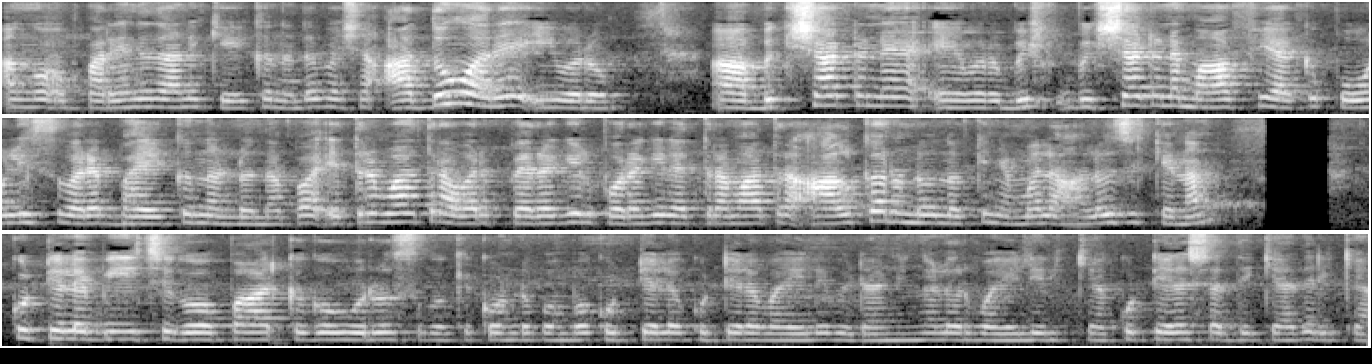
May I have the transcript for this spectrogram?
അങ്ങ് പറയുന്നതാണ് കേൾക്കുന്നത്. പക്ഷെ അതുവരെ ഈ ഒരു ഭിക്ഷാട്ടനെ ഒരു ഭിക്ഷ- ഭിക്ഷാട്ടനെ മാഫിയാക്ക് പോലീസ് വരെ ഭയക്കുന്നുണ്ടെന്ന്. അപ്പോൾ എത്രമാത്രം അവർ പിറകിൽ പുറകിൽ എത്രമാത്രം ആൾക്കാരുണ്ടോ എന്നൊക്കെ നമ്മൾ ആലോചിക്കണം. കുട്ടികളെ ബീച്ചുകോ പാർക്കുകോ ഉറൂസുകോ ഒക്കെ കൊണ്ടുപോകുമ്പോൾ കുട്ടികളെ കുട്ടികളെ വയലിൽ വിടുക നിങ്ങളൊരു വയലിരിക്കുക കുട്ടികളെ ശ്രദ്ധിക്കാതിരിക്കുക.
